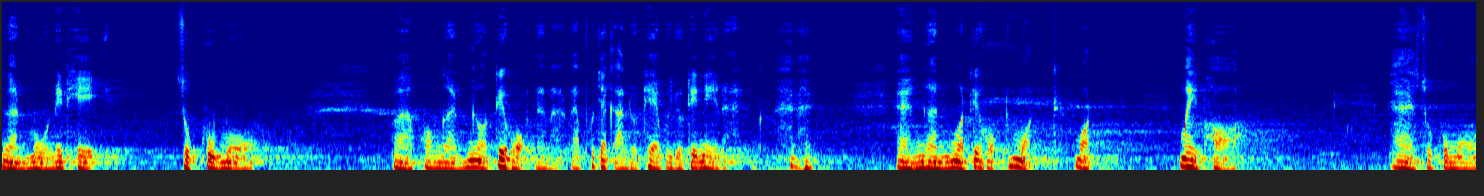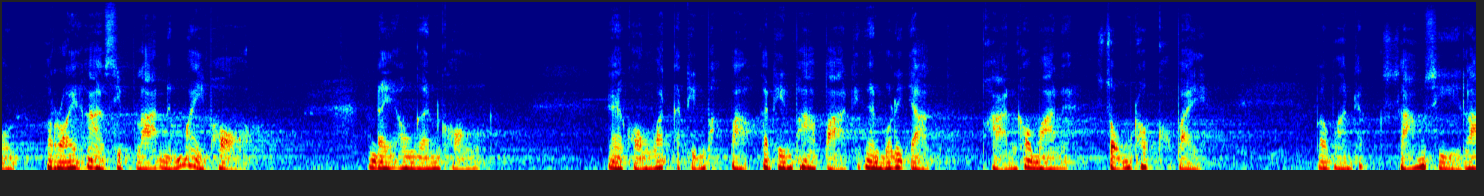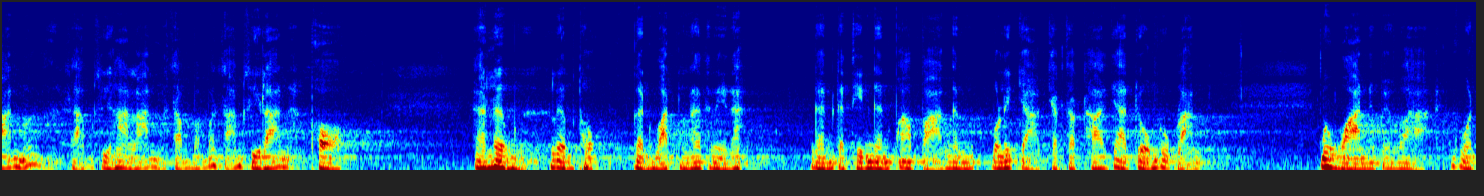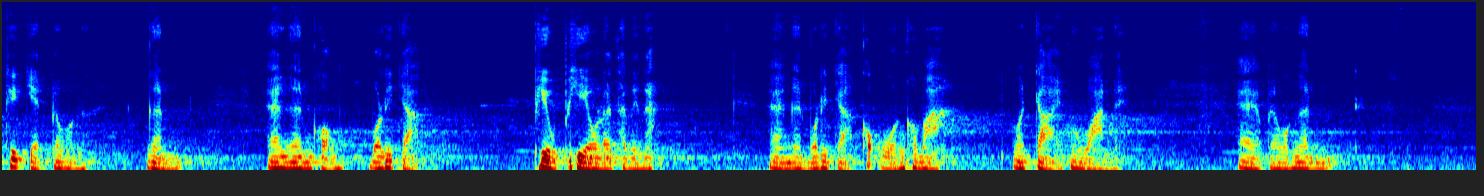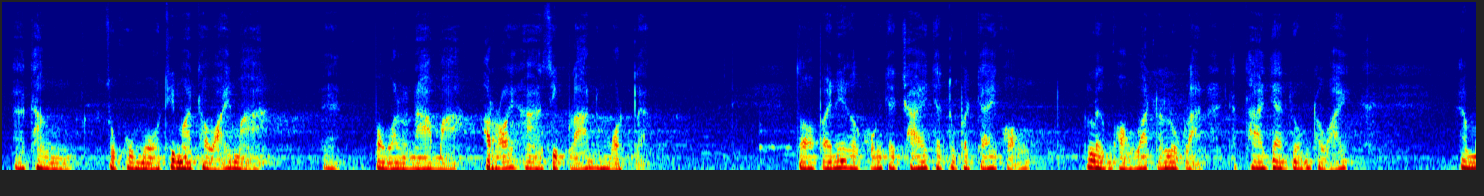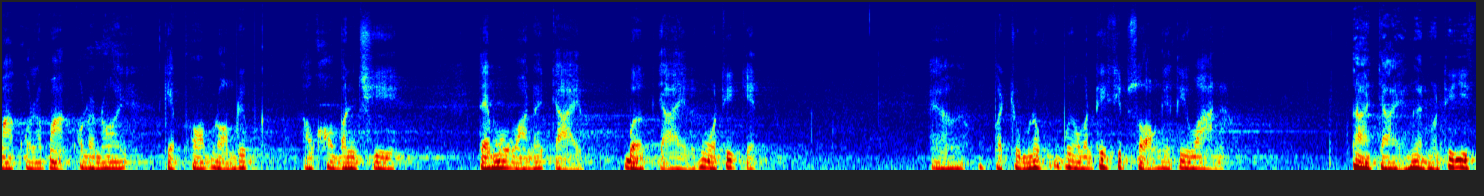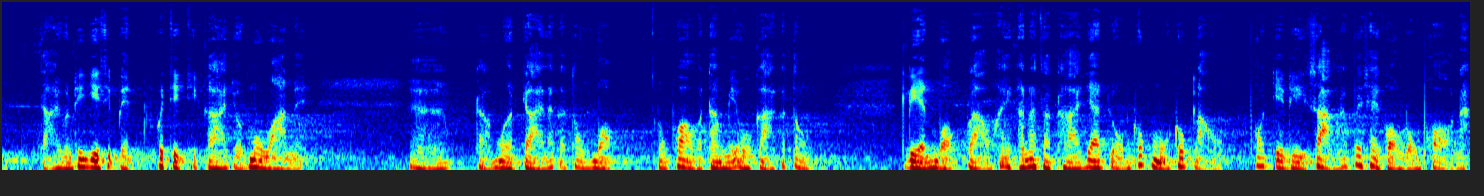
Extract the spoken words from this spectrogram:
เงินมูลนิธิสุขุโมพอเงินงวดที่หกเนี่ยนะผู้จัดการสุเทพก็อยู่ที่นี่นะเอ่อเงินงวดที่หกทั้งหมดหมด ไม่พอสุกุโมร้อยห้าสิบล้านเนี่ยไม่พอ ได้เอาเงินของอของวัดกฐินผ้าป่ากฐินผ้าป่าที่เงินบริจาคผ่านเข้ามาเนี่ยสมทบเข้าไป ประมาณสักสามสี่ล้านมั้งสามสี่ห้าล้านสามประมาณสามสี่ล้านพอ เริ่มเริ่มถกเงินวัดนะทีนี้นะเงินกระถินเงินผ้าป่าเงินบริจาคจากศรัทธาญาติโยมลูกหลาน เมื่อวานเนี่ยไปว่างวดที่เจ็ดแปว่าเงินเงินของบริจาคเพียวๆแล้วท่านนี่นะเงินบริจาคก็โอนเข้ามามาจ่ายเมื่อวานเนี่ยแปลว่าเงินทางสุขุโมที่มาถวายมาประวารณามาร้อยห้าสิบล้านหมดแล้ว ต่อไปนี้ก็คงจะใช้จตุปัจจัยของ เริ่มของวัดและลูกหลานจะทายาติโยมถวายมาคนละมากคนละน้อย เก็บหอมรอมริบเอาเข้าบัญชี แต่เมื่อวานได้จ่ายเบิกจ่ายงวดที่เจ็ดประชุมเมื่อวันที่สิบสองอย่างที่ว่านะตาจ่ายเงินวันที่ยี่จ่ายวันที่ยี่สิบเอ็ดพฤศจิกายนเมื่อวานเนี่ยแต่เมื่อจ่ายแล้วก็ต้องบอกหลวงพ่อว่าถ้ามีโอกาสก็ต้อง เรียนบอกกล่าวให้คณะสัตยาญาติโยมทุกหมู่ทุกเหล่า เพราะเจดีย์สร้างแล้วไม่ใช่ของหลวงพ่อนะ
